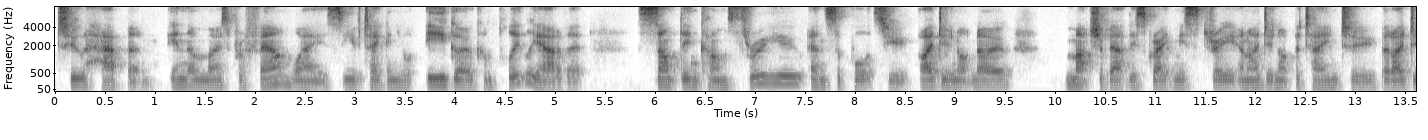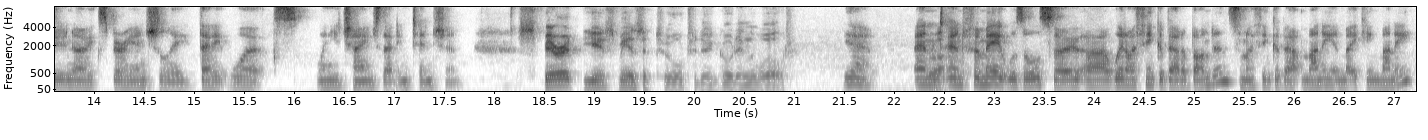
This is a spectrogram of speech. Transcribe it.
to happen in the most profound ways. You've taken your ego completely out of it. Something comes through you and supports you. I do not know much about this great mystery and I do not pertain to, but I do know experientially that it works when you change that intention. Spirit used me as a tool to do good in the world. Yeah. And, right. and for me, it was also uh, when I think about abundance and I think about money and making money,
